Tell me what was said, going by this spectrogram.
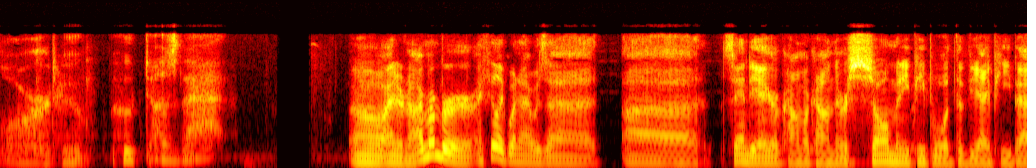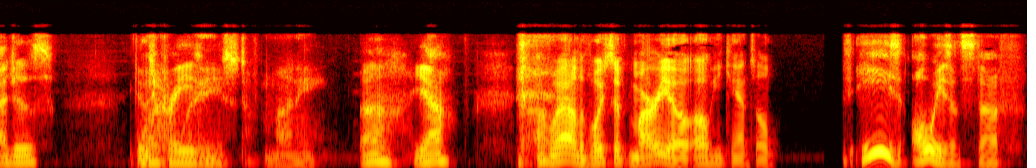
lord, who who does that? Oh, I don't know. I remember. I feel like when I was at uh, San Diego Comic Con, there were so many people with the VIP badges. It was What a crazy. waste of money. Uh, yeah. Oh wow, the voice of Mario. Oh, he canceled. He's always at stuff.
